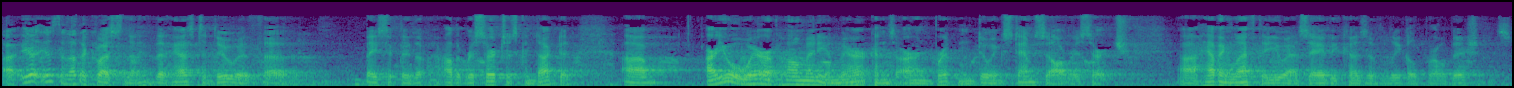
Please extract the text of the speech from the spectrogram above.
Uh, here- here's another question that, that has to do with uh, basically the, how the research is conducted. Um, are you aware of how many Americans are in Britain doing stem cell research, uh, having left the USA because of legal prohibitions?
